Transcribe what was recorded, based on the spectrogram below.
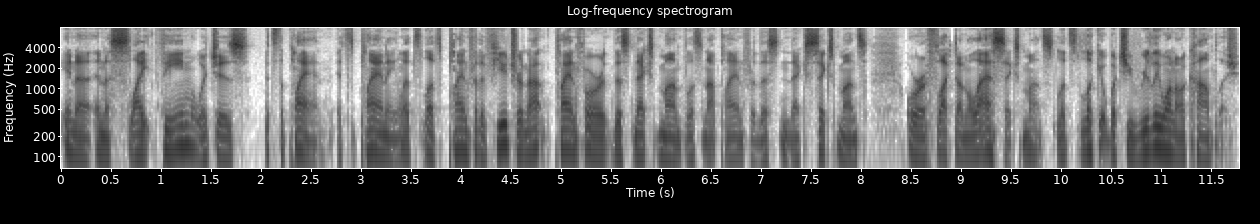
in a in a slight theme, which is it's the plan. It's the planning. Let's let's plan for the future, not plan for this next month. Let's not plan for this next six months or reflect on the last months. Let's look at what you really want to accomplish.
